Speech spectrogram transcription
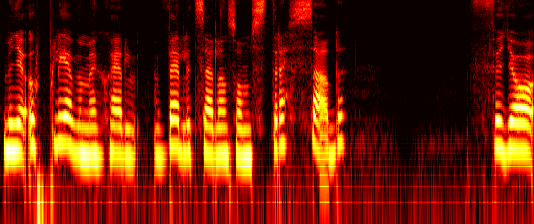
men jag upplever mig själv väldigt sällan som stressad. För jag,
